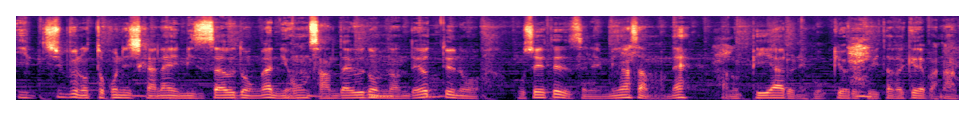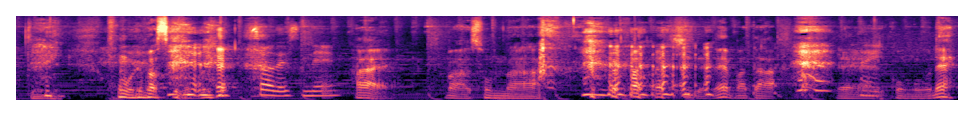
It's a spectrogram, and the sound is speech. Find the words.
一部のとこにしかない水沢うどんが日本三大うどんなんだよっていうのを教えてですね皆さんもねあの PR にご協力いただければなっていうふうに思いますけどね。そうですね。はい。まあそんな 話でねまた、えーはい今後もね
